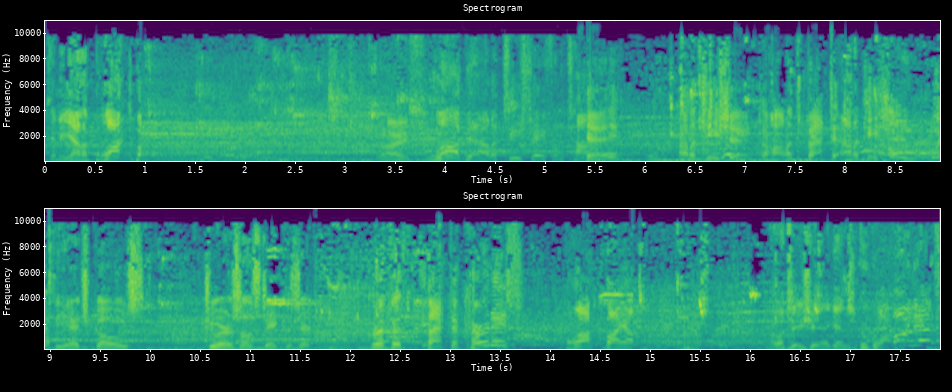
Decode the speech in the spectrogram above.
Timiana blocked by. Nice. Lob to Alatishe from top. Okay. Alatishe to Hollins. Back to Alatishe. Oh, the edge goes to Arizona State because they're Griffith. Back to Curtis. Blocked by Al- Alatishe against Ugwa. Oh, yes,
